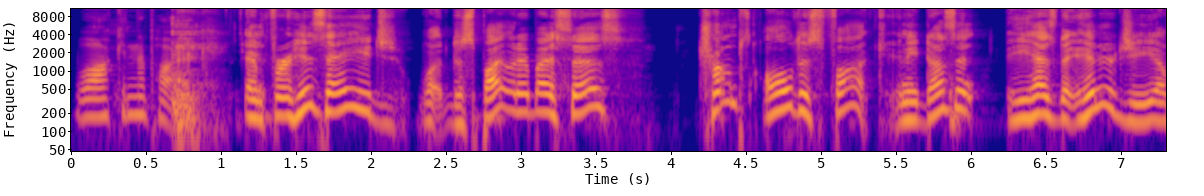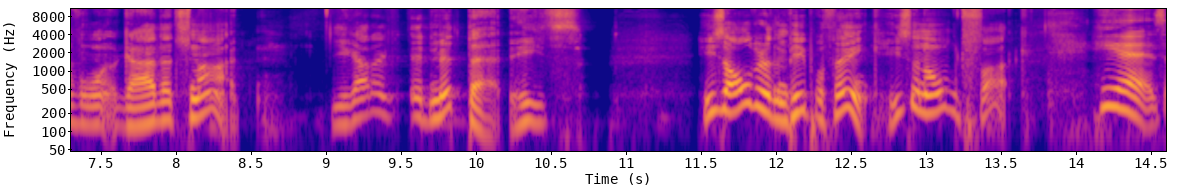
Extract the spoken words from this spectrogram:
Walk in the park. And for his age, what despite what everybody says, Trump's old as fuck, and he doesn't. He has the energy of a guy that's not. You got to admit that he's he's older than people think. He's an old fuck. He is,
